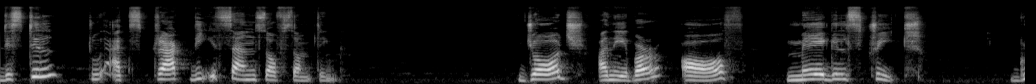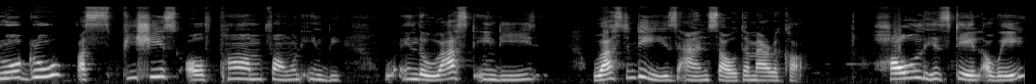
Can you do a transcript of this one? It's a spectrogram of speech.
Distill to extract the essence of something. George, a neighbor of Miguel Street. Gru-gru, a species of palm found in the in the West Indies, West Indies and South America. Howl his tail away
